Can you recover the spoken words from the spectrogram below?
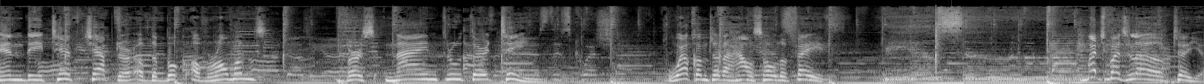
in the 10th chapter of the book of Romans, verse 9 through 13. Welcome to the household of faith. Much, much love to you.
